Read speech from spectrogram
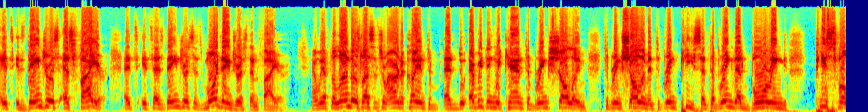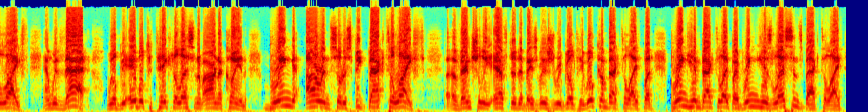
it's it's dangerous as fire. It's it's as dangerous. It's more dangerous than fire. And we have to learn those lessons from Aaron Akoyan to and do everything we can to bring shalom, to bring shalom, and to bring peace, and to bring that boring peaceful life. And with that, we'll be able to take the lesson of Aaron HaKoyin, bring Aaron, so to speak, back to life. Uh, eventually, after the Beis is rebuilt, he will come back to life, but bring him back to life by bringing his lessons back to life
